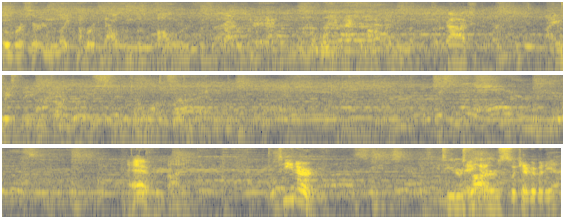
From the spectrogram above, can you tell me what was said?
over a certain like number of thousands of followers or subscribers on your channel before you can actually monetize your stuff. Gotcha. I ain't wasted it. Everybody. Teeter. Teeters, There you go. totters. Switch everybody out.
